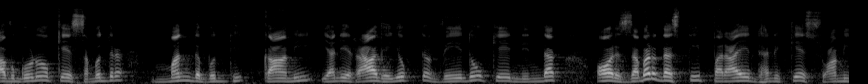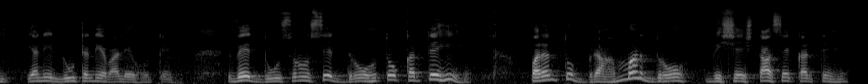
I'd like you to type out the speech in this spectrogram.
अवगुणों के समुद्र, मंद बुद्धि, कामी यानी राग युक्त वेदों के निंदक और ज़बरदस्ती पराये धन के स्वामी यानी लूटने वाले होते हैं। वे दूसरों से द्रोह तो करते ही हैं, परंतु ब्राह्मण द्रोह विशेषता से करते हैं।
